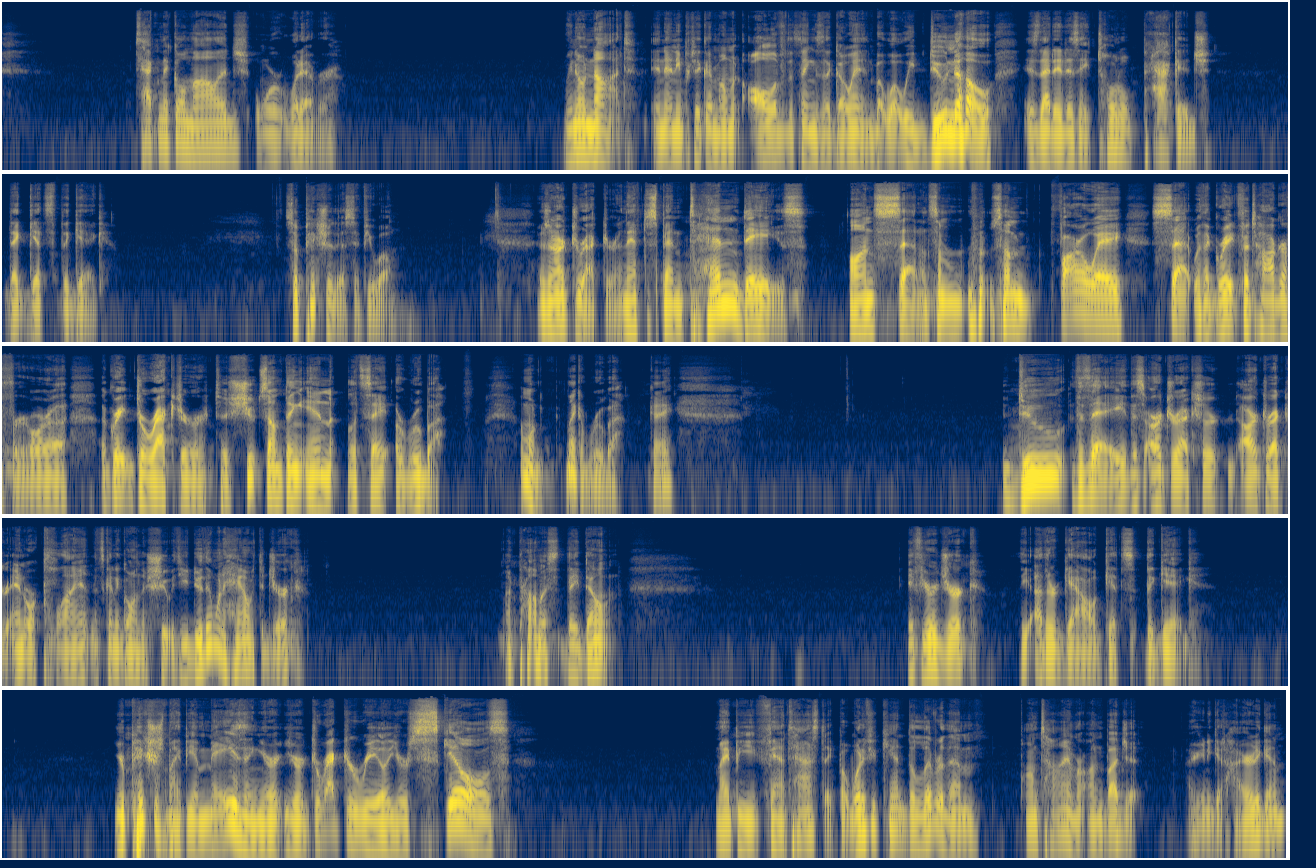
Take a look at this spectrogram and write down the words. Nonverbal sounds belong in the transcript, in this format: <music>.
technical knowledge, or whatever. We know not in any particular moment all of the things that go in, but what we do know is that it is a total package that gets the gig. So picture this, if you will. There's an art director, and they have to spend 10 days on set, on some <laughs> some faraway set with a great photographer or a, a great director to shoot something in, let's say, Aruba. I'm gonna like Aruba, okay? do they this art director art director and or client that's going to go on the shoot with you do they want to hang out with the jerk i promise they don't if you're a jerk, the other gal gets the gig. Your pictures might be amazing. Your your director reel, your skills might be fantastic, but what if you can't deliver them on time or on budget? Are you going to get hired again?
